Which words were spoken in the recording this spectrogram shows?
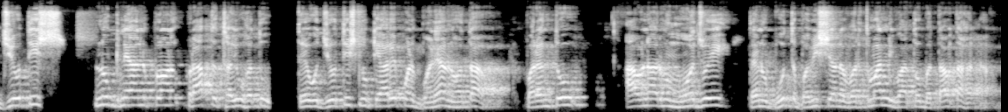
જ્યોતિષનું જ્ઞાન પણ પ્રાપ્ત થયું હતું. તેઓ જ્યોતિષનું ક્યારે પણ ભણ્યા નહોતા, પરંતુ આવનારનું મોં જોઈ તેનું ભૂત ભવિષ્ય અને વર્તમાનની વાતો બતાવતા હતા.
